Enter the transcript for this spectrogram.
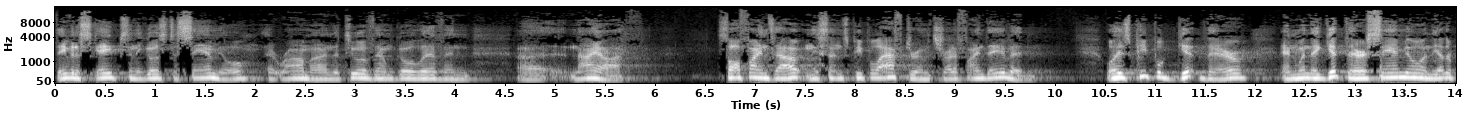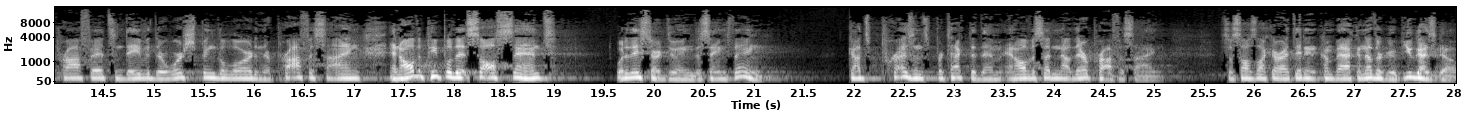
David escapes and he goes to Samuel at Ramah, and the two of them go live in uh, Naioth. Saul finds out and he sends people after him to try to find David. Well, his people get there, and when they get there, Samuel and the other prophets and David, they're worshiping the Lord and they're prophesying. And all the people that Saul sent, what do they start doing? The same thing. God's presence protected them, and all of a sudden now they're prophesying. So Saul's like, all right, they didn't come back. Another group, you guys go.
